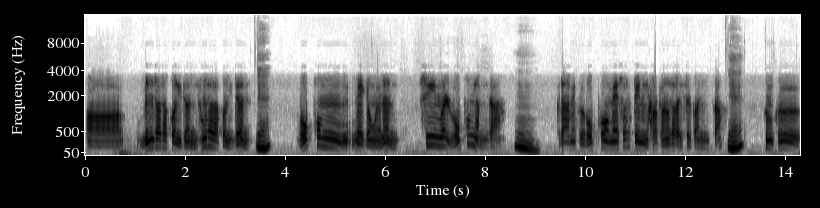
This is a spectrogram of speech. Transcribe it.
어, 민사 사건이든 형사 사건이든 예. 로펌의 경우에는 수임을 로펌이 합니다. 음. 그 다음에 그 로펌에 소속돼 있는 여러 변호사가 있을 거 아닙니까? 예. 그럼 그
